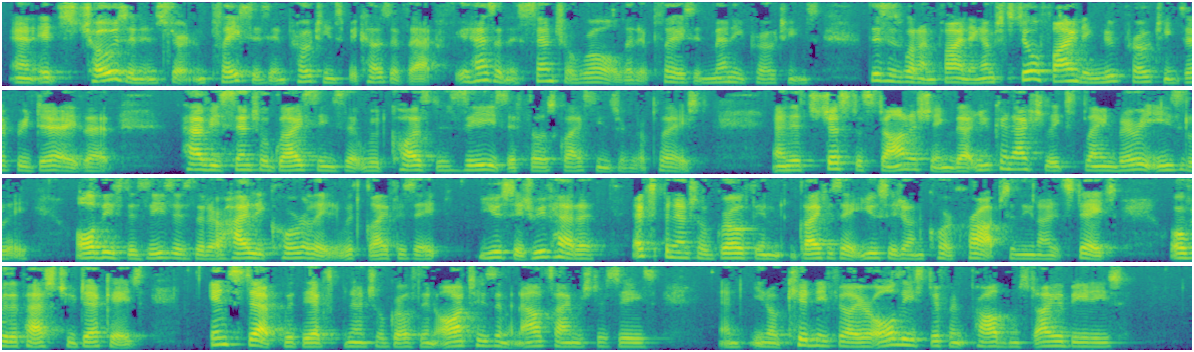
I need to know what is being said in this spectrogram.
And it's chosen in certain places in proteins because of that. It has an essential role that it plays in many proteins. This is what I'm finding. I'm still finding new proteins every day that have essential glycines that would cause disease if those glycines are replaced. And it's just astonishing that you can actually explain very easily all these diseases that are highly correlated with glyphosate usage. We've had an exponential growth in glyphosate usage on core crops in the United States over the past two decades, in step with the exponential growth in autism and Alzheimer's disease and, you know, kidney failure, all these different problems, diabetes,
